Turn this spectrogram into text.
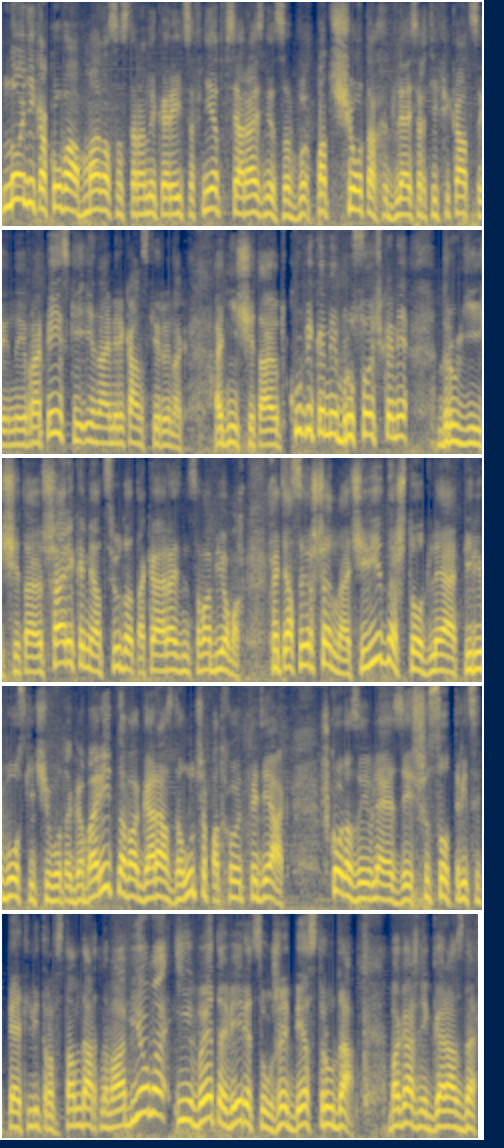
но никакого обмана со стороны корейцев нет. Вся разница в подсчетах для сертификации на европейский и на американский рынок. Одни считают кубиками, брусочками, другие считают шариками, отсюда такая разница в объемах. Хотя Хотя совершенно очевидно, что для перевозки чего-то габаритного гораздо лучше подходит Кодиак. Шкода заявляет здесь 635 литров стандартного объема, и в это верится уже без труда. Багажник гораздо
